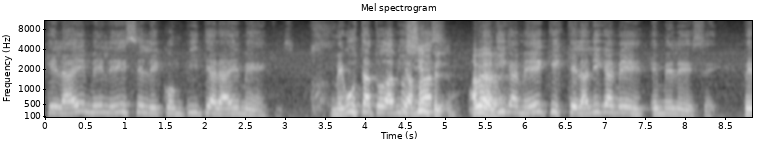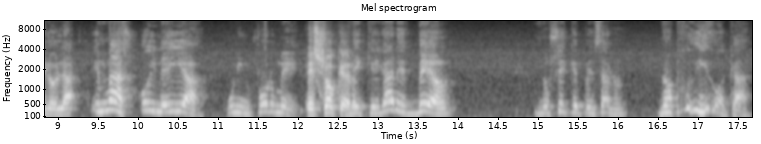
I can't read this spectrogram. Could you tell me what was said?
que la MLS le compite a la MX. Me gusta todavía No, más A la. Liga MX que la Liga M- MLS. Pero la, es más, hoy leía un informe Es soccer. de que Gareth Bale, no sé qué pensaron, no ha podido acá.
